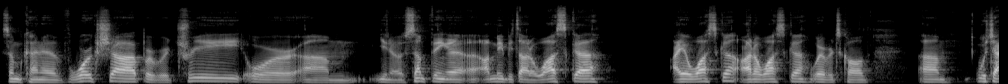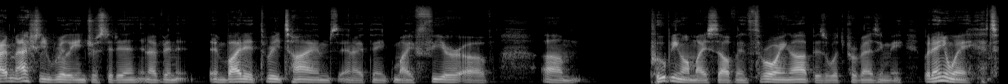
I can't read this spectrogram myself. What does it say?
some kind of workshop or retreat or um, you know something uh, uh, maybe it's ayahuasca ayahuasca ayahuasca whatever it's called um, which i'm actually really interested in and i've been invited three times and i think my fear of um, pooping on myself and throwing up is what's preventing me. But anyway it's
